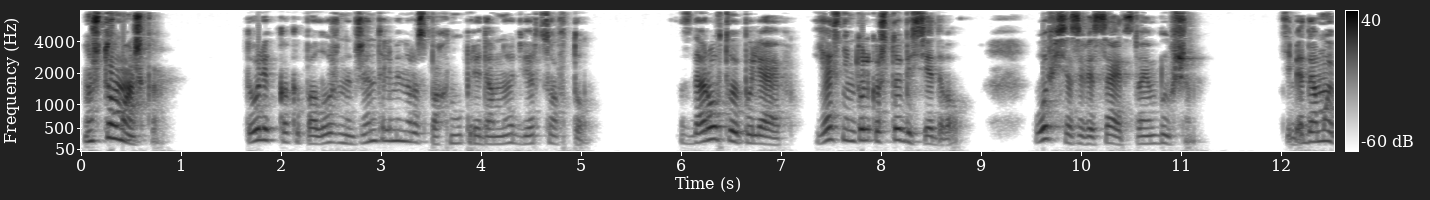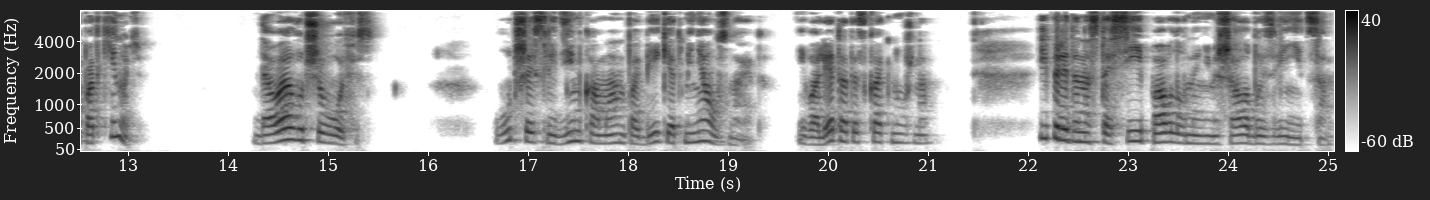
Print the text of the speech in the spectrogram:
«Ну что, Машка?» Толик, как и положено джентльмену, распахнул передо мной дверцу авто. «Здоров твой Пыляев. Я с ним только что беседовал. В офисе зависает с твоим бывшим. Тебя домой подкинуть?» «Давай лучше в офис. Лучше, если Димка о моем побеге от меня узнает. И Валета отыскать нужно. И перед Анастасией Павловной не мешало бы извиниться.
